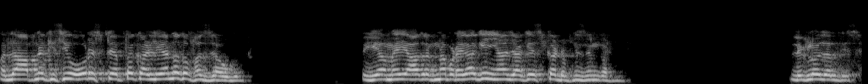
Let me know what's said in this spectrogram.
मतलब आपने किसी और स्टेप पे कर लिया ना तो फंस जाओगे। तो ये हमें याद रखना पड़ेगा कि यहाँ जाके इसका डेफिनेशन करना लिख लो जल्दी से।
